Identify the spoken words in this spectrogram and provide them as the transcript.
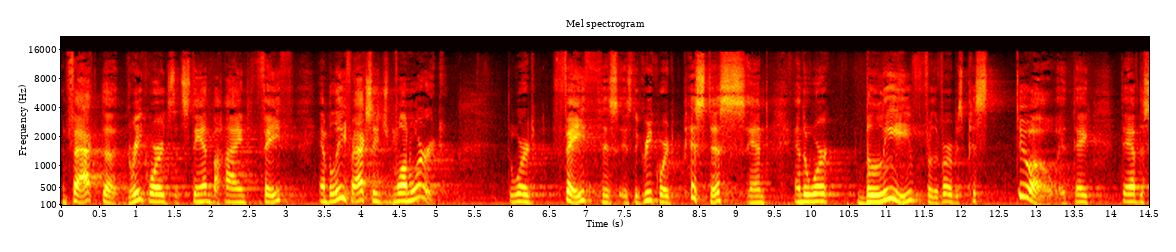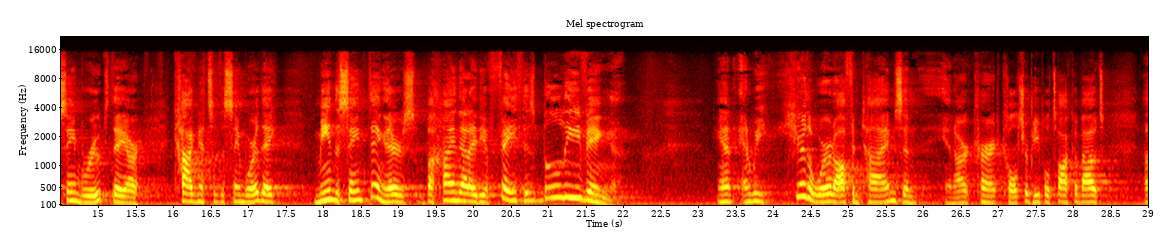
In fact, the Greek words that stand behind faith and belief are actually one word. The word faith is, is the Greek word pistis, and, and the word believe for the verb is pisteuo. They, they have the same root, they are cognates of the same word, they mean the same thing. There's behind that idea of faith is believing. And, and we hear the word oftentimes in, in our current culture. People talk about a,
